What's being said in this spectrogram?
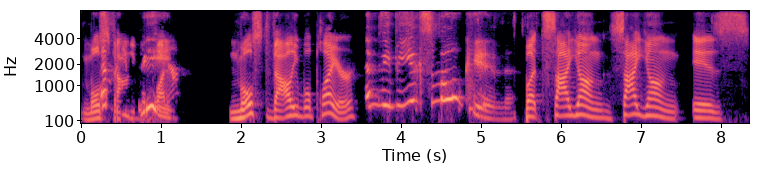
most valuable player, most valuable player, MVP smoking. but Cy Young, Cy Young is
